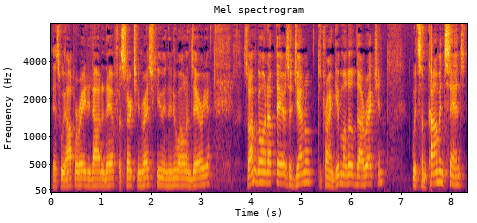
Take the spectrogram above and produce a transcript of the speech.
as we operated out of there for search and rescue in the New Orleans area. So I'm going up there as a general to try and give them a little direction with some common sense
